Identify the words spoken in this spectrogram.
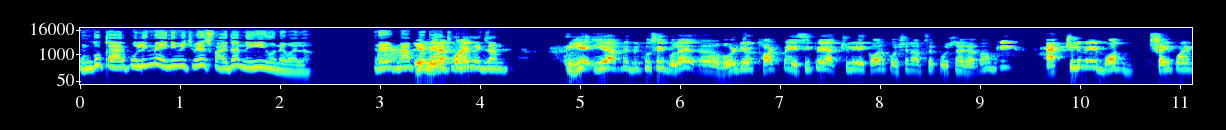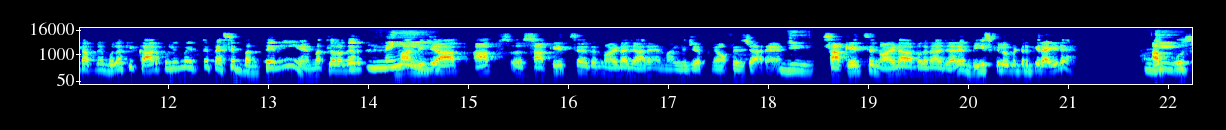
उनको कार पूलिंग में एनी विच वेज फ़ायदा नहीं होने वाला। Right right? मैं आपको छोटा एग्ज़ाम्पल ये ये आपने बिल्कुल सही बोला है। होल्ड योर थॉट में इसी पे एक्चुअली एक और क्वेश्चन आपसे पूछना चाहता हूँ कि एक्चुअली में ये बहुत सही पॉइंट आपने बोला कि कार पुलिंग में इतने पैसे बनते नहीं है। मतलब अगर मान लीजिए आप आप साकेत से अगर नोएडा जा रहे हैं मान लीजिए अपने ऑफ़िस जा रहे हैं साकेत से नोएडा आप अगर आ जा रहे हैं बीस किलोमीटर की राइड है। अब उस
